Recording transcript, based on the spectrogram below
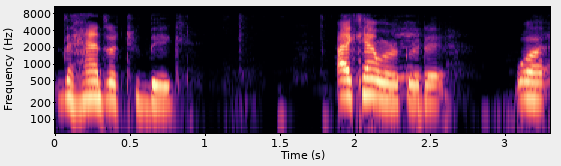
the hands are too big. I can't work with it. What?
